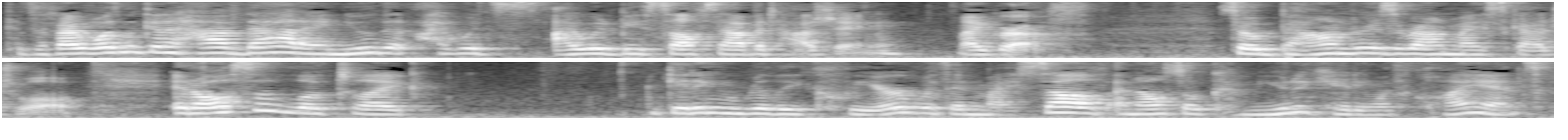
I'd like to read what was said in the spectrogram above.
because if I wasn't going to have that, I knew that I would I would be self-sabotaging my growth. So boundaries around my schedule. It also looked like getting really clear within myself and also communicating with clients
